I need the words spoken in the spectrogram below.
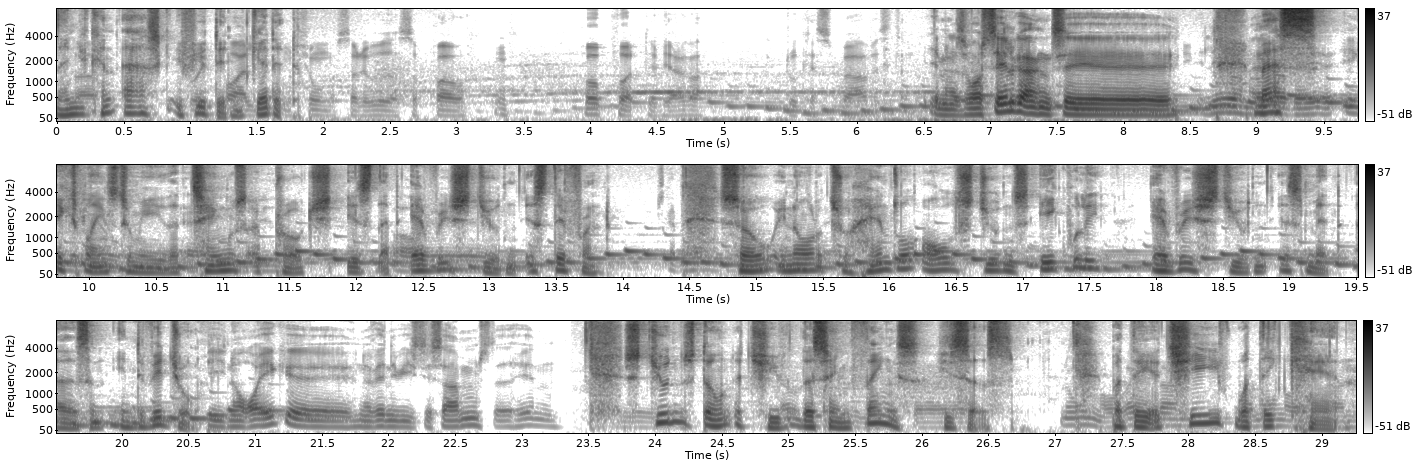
then you can ask if you didn't get it. Jamen altså vores tilgang til Mads explains to me that Tamu's approach is that every student is different. So, in order to handle all students equally, every student is met as an individual. Students don't achieve the same things, he says, but they achieve what they can.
